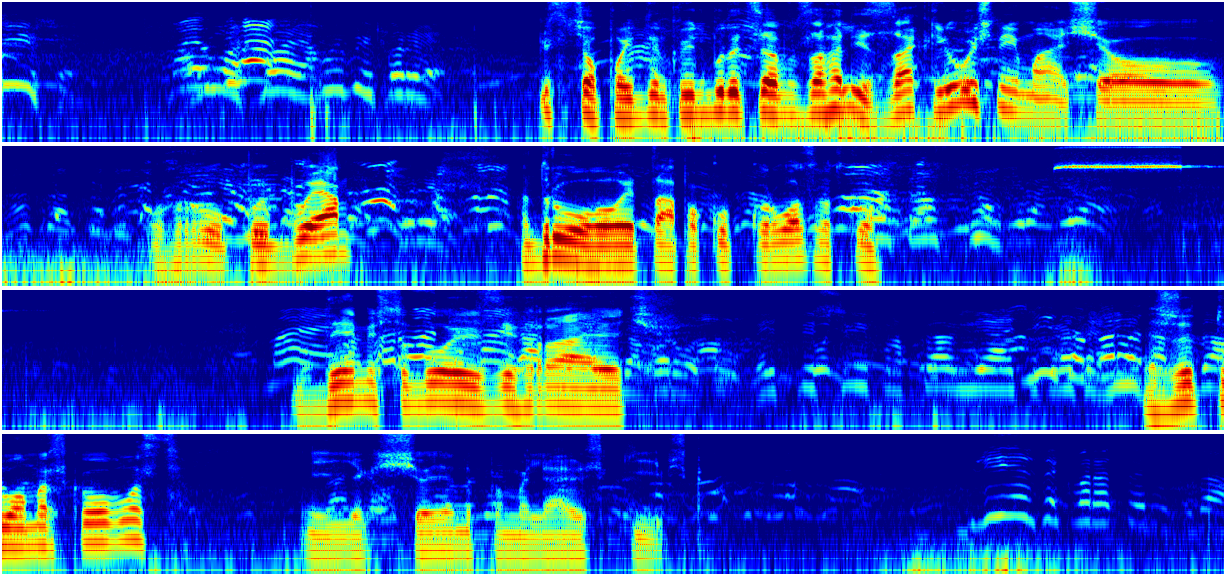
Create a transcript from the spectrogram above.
Лівіше! Маю брат. Після цього поєдинку відбудеться взагалі заключний матч групи Б другого етапу Кубку розвитку, де між собою зіграють. Житомирська область. І якщо я не помиляюсь, Київська. Ближе к воротарю. Да.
